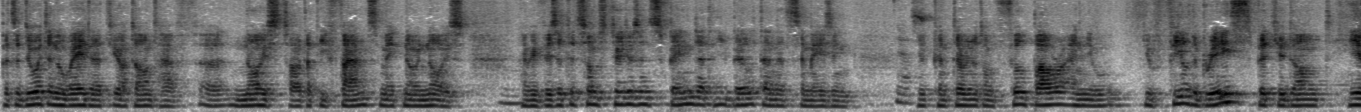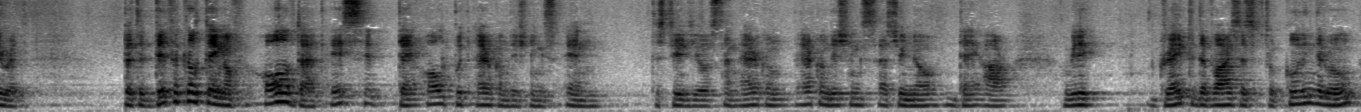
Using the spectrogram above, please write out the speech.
but to do it in a way that you don't have uh, noise, so that the fans make no noise. And we visited some studios in Spain that he built, and it's amazing. yes, You can turn it on full power, and you you feel the breeze, but you don't hear it. But the difficult thing of all of that is it, they all put air conditionings in the studios, and air con- air conditionings, as you know, they are really great devices for cooling the room,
